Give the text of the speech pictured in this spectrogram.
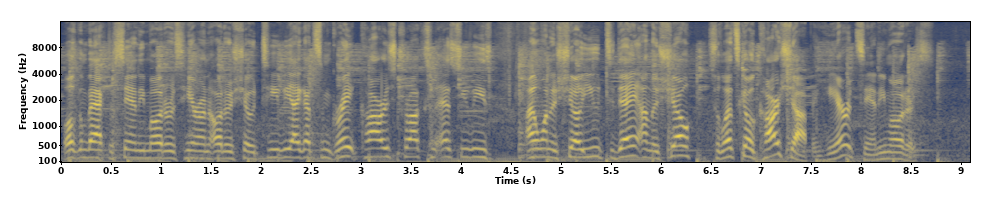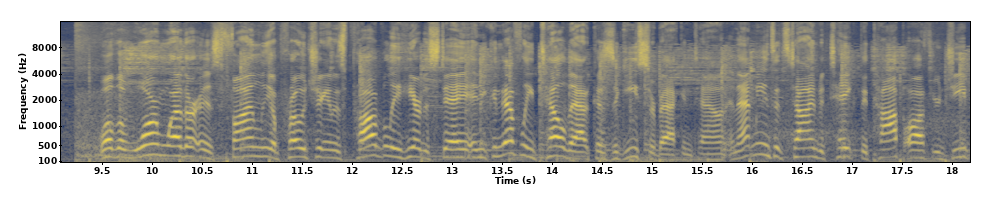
Welcome back to Sandy Motors here on Auto Show TV. I got some great cars, trucks, and SUVs I want to show you today on the show, so let's go car shopping here at Sandy Motors. Well, the warm weather is finally approaching and is probably here to stay, and you can definitely tell that because the geese are back in town, and that means it's time to take the top off your Jeep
